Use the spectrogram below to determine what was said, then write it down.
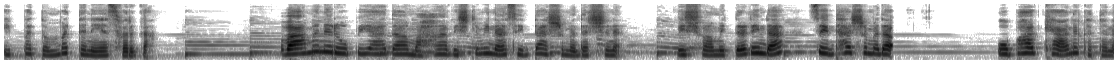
ಇಪ್ಪತ್ತೊಂಬತ್ತನೆಯ ಸ್ವರ್ಗ. ವಾಮನ ರೂಪಿಯಾದ ಮಹಾವಿಷ್ಣುವಿನ ಸಿದ್ಧಾಶ್ರಮ ದರ್ಶನ. ವಿಶ್ವಾಮಿತ್ರರಿಂದ ಸಿದ್ಧಾಶ್ರಮದ ಉಪಾಖ್ಯಾನ ಕಥನ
